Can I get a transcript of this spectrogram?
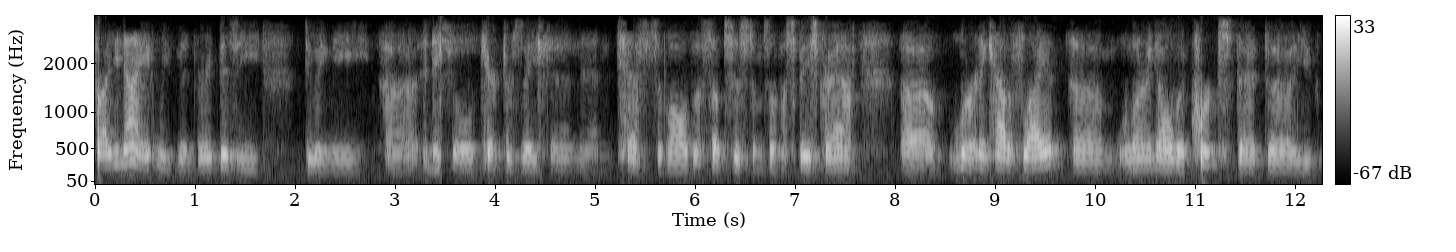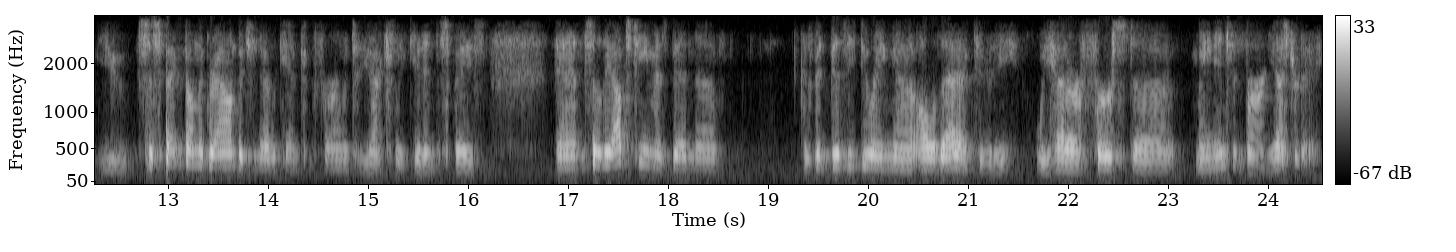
Friday night, we've been very busy doing the uh, initial characterization and tests of all the subsystems on the spacecraft, uh, learning how to fly it, um, learning all the quirks that uh, you, you suspect on the ground, but you never can confirm until you actually get into space. And so the ops team has been uh, has been busy doing uh, all of that activity. We had our first uh, main engine burn yesterday,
